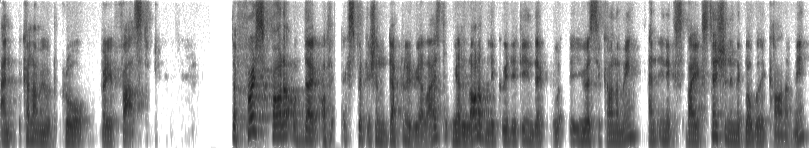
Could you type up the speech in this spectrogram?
and economy would grow very fast. The first part of the of expectation definitely realized. We had a lot of liquidity in the US economy and in ex, by extension in the global economy,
